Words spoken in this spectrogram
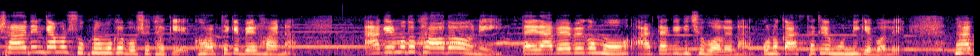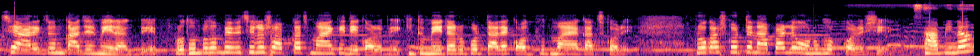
সারাদিন কেমন শুকনো মুখে বসে থাকে, ঘর থেকে বের হয় না। আগের মতো খাওয়া দাওয়াও নেই। তাই রাবেয়া বেগমও আর তাকে কিছু বলে না। কোনো কাজ থাকলে মুন্নিকে বলে। ভাবছে আরেকজন কাজের মেয়ে রাখবে। প্রথম প্রথম ভেবেছিল সব কাজ মায়াকে দিয়ে করাবে কিন্তু মেয়েটার উপর তার এক অদ্ভুত মায়া কাজ করে। প্রকাশ করতে না পারলেও অনুভব করে সে। সাবিনা?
